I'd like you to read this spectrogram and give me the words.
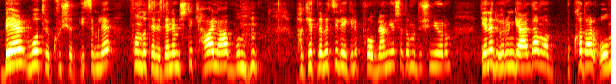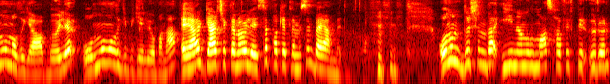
Bare Water Cushion isimli fondöteni denemiştik. Hala bunun paketlemesiyle ilgili problem yaşadığımı düşünüyorum. Gene de ürün geldi ama bu kadar olmamalı ya. Böyle olmamalı gibi geliyor bana. Eğer gerçekten öyleyse paketlemesini beğenmedim. Onun dışında inanılmaz hafif bir ürün.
